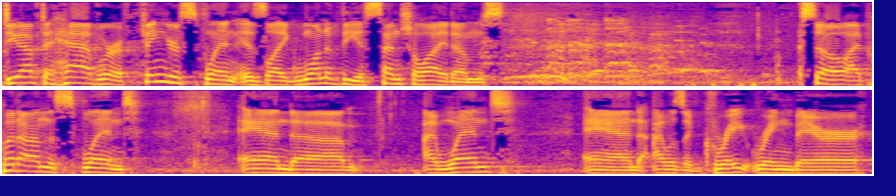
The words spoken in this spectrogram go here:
do you have to have where a finger splint is like one of the essential items? So I put on the splint, and um, I went. And I was a great ring bearer.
